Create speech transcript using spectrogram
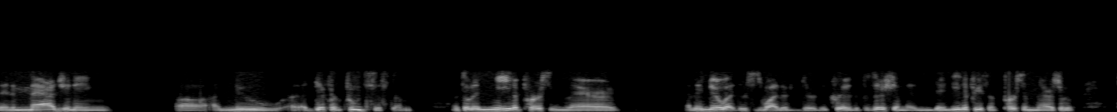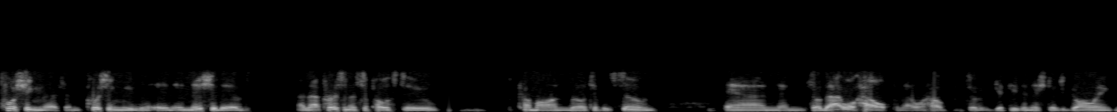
and in imagining uh, a new, a different food system. And so they need a person there, and they knew it. This is why they, they created the position. They, they need a piece of person there, sort of pushing this and pushing these initiatives. And that person is supposed to come on relatively soon. And, and so that will help, and that will help sort of get these initiatives going.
